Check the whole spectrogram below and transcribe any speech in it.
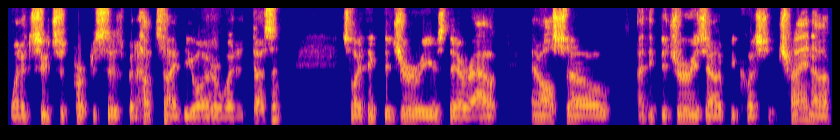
when it suits its purposes, but outside the order when it doesn't. So I think the jury is there out. And also, I think the jury's out because of China.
